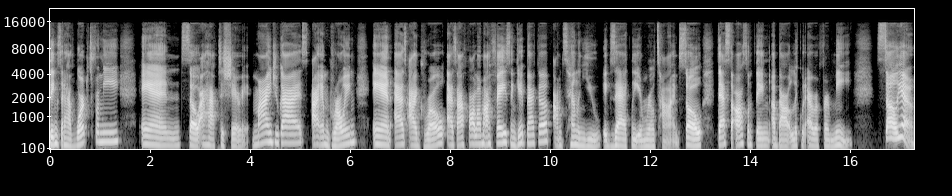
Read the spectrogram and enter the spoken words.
things that have worked for me and so i have to share it. Mind you guys i am growing and as i grow as i fall on my face and get back up i'm telling you exactly in real time. So that's the awesome thing about liquid era for me. So yeah.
